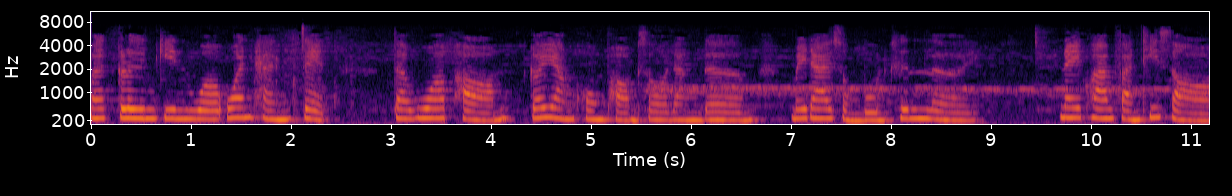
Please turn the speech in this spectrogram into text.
มากลืนกินวัวอ้วนทั้งเจ็ดแต่วัวผอมก็ยังคงผอมโซดังเดิม ไม่ได้สมบูรณ์ขึ้นเลย ในความฝันที่สอง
